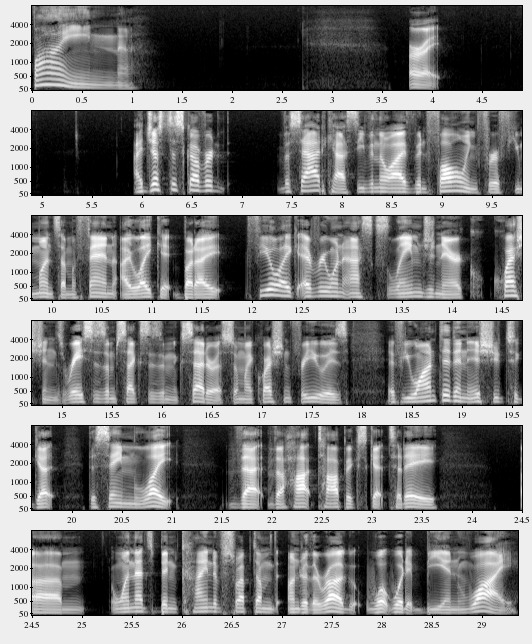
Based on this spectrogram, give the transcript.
Fine. All right. I just discovered the Sadcast, even though I've been following for a few months. I'm a fan. I like it, but I feel like everyone asks lame generic questions, racism, sexism, etc. So my question for you is if you wanted an issue to get the same light that the hot topics get today, um, one that's been kind of swept um, under the rug, what would it be and why?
